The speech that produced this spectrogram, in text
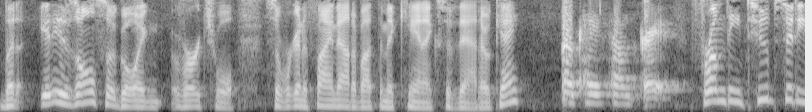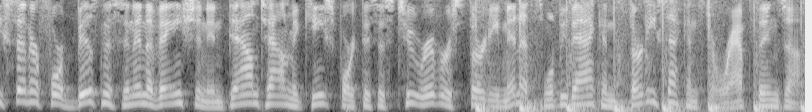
but it is also also going virtual. So we're going to find out about the mechanics of that, okay? Okay, sounds great. From the Tube City Center for Business and Innovation in downtown McKeesport, this is Two Rivers 30 Minutes. We'll be back in 30 seconds to wrap things up.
